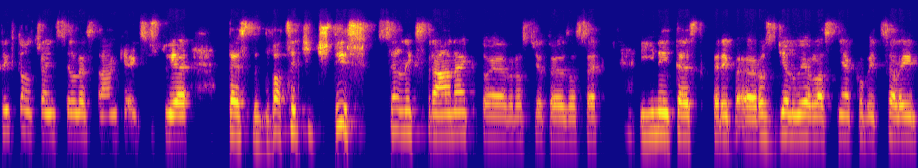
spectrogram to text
Clifton Strength silné stránky, existuje test 24 silných stránek, to je prostě, to je zase jiný test, který eh, rozděluje vlastně jakoby celý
